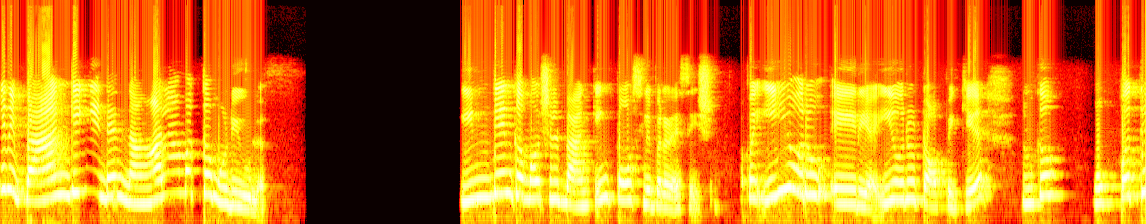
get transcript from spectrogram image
ഇനി ബാങ്കിങ്ങിന്റെ നാലാമത്തെ module Indian commercial banking post liberalisation അപ്പൊ ഈ ഒരു ഏരിയ ഈ ഒരു ടോപ്പിക്ക് നമുക്ക് മുപ്പത്തി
